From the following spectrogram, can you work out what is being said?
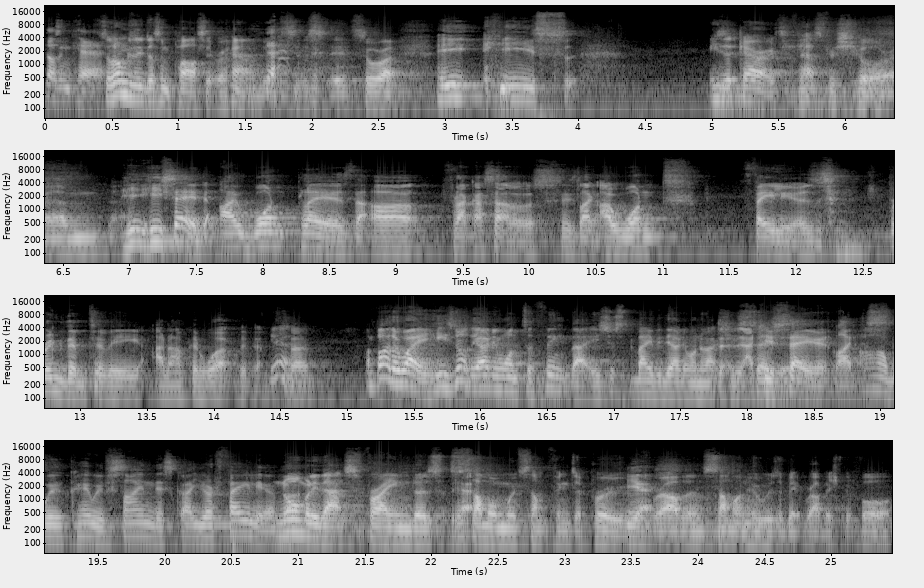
Doesn't care. So long as he doesn't pass it around, it's, it's, it's all right. He, he's, he's a character, that's for sure. Um, He, he said, I want players that are fracasados. He's like, I want failures. Bring them to me and I can work with them. Yeah. So, And by the way, he's not the only one to think that. He's just maybe the only one who actually, Actually says say it like, oh, we, okay, we've signed this guy. You're a failure. Normally, that's framed as Yeah. someone with something to prove, Yes. rather than someone who was a bit rubbish before.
